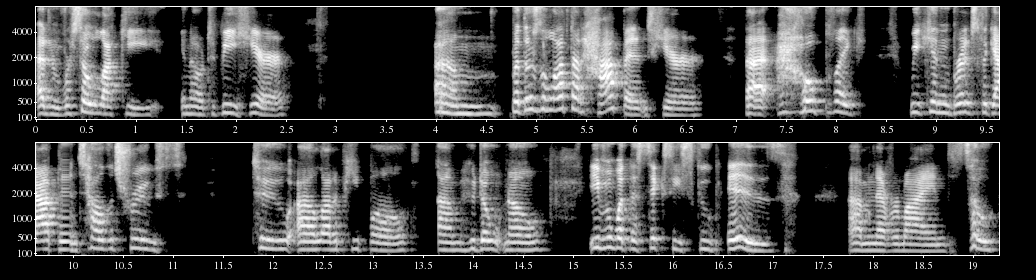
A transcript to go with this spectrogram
And we're so lucky, you know, to be here. Um, but there's a lot that happened here that I hope like we can bridge the gap and tell the truth to a lot of people um, who don't know even what the 60 scoop is. Um, never mind. So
